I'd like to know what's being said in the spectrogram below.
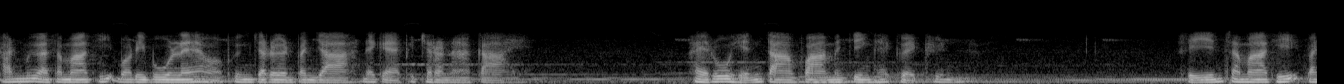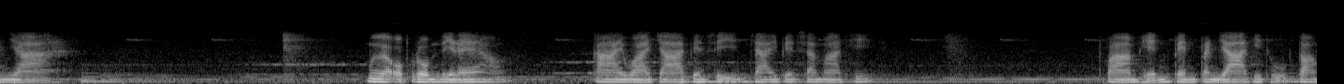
คั้นเมื่อสมาธิบริบูรณ์แล้วพึงเจริญปัญญาได้แก่พิจารณากาย ให้รู้เห็นตามความเป็นจริงให้เกิดขึ้น ศีลสมาธิปัญญา เมื่ออบรมดีแล้ว กายวาจาเป็นศีลใจเป็นสมาธิ ความเห็นเป็นปัญญาที่ถูกต้อง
